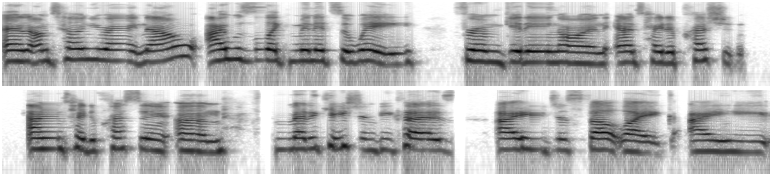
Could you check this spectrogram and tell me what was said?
And I'm telling you right now, I was like minutes away from getting on antidepressant antidepressant um medication because I just felt like I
